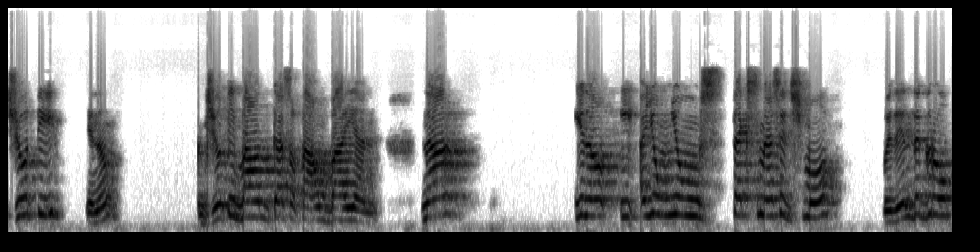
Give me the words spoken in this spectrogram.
duty, you know, duty bound ka sa taong bayan na, you know, i- yung, yung text message mo within the group,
